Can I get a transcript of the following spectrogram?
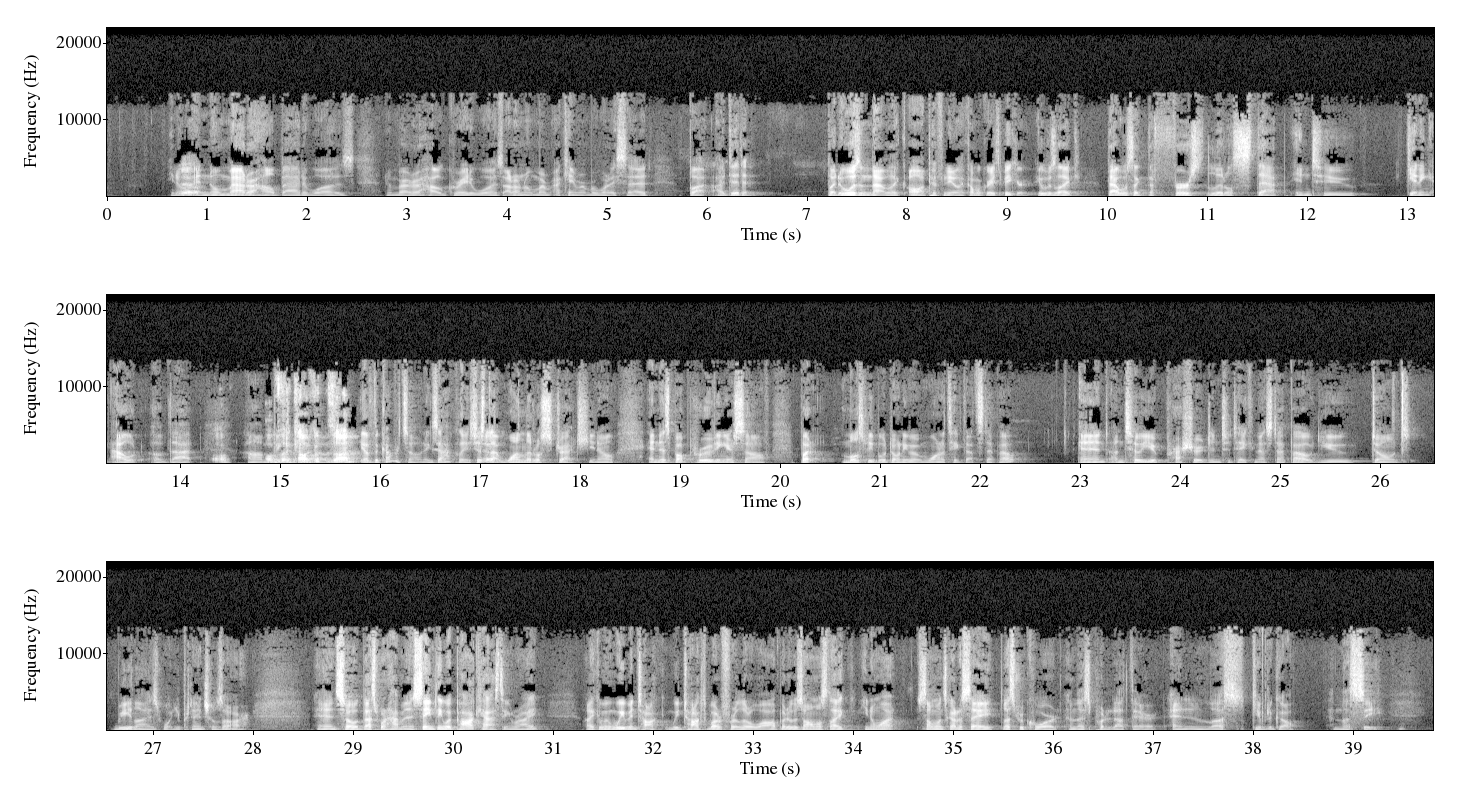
You know, yeah. and no matter how bad it was, no matter how great it was, I don't know, I can't remember what I said, but I did it. But it wasn't that like, oh, epiphany, like I'm a great speaker. It was like that was like the first little step into getting out of that um, of the comfort of, zone. Yeah, of the comfort zone. Exactly. It's just yeah. that one little stretch, you know, and it's about proving yourself. But most people don't even want to take that step out, and until you're pressured into taking that step out, you don't realize what your potentials are. And so that's what happened. The same thing with podcasting, right? Like I mean, we've been talking, we talked about it for a little while, but it was almost like, you know what? Someone's got to say, let's record and let's put it out there and let's give it a go and let's see,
